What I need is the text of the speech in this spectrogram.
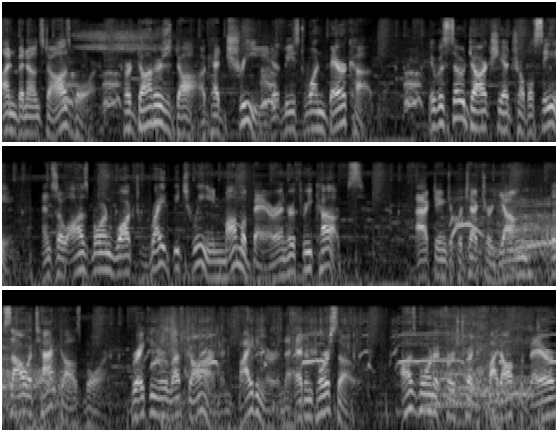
Unbeknownst to Osborne, her daughter's dog had treed at least one bear cub. It was so dark she had trouble seeing, and so Osborne walked right between Mama Bear and her three cubs. Acting to protect her young, the sow attacked Osborne, breaking her left arm and biting her in the head and torso. Osborne at first tried to fight off the bear,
